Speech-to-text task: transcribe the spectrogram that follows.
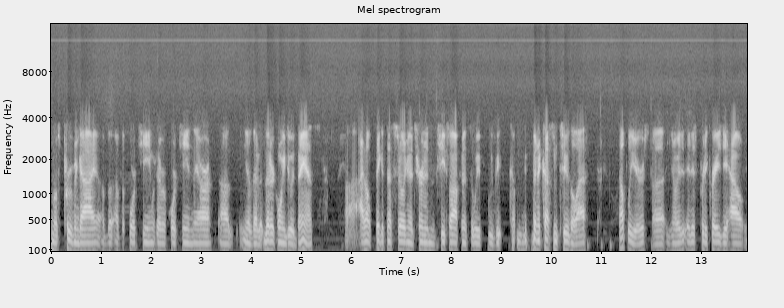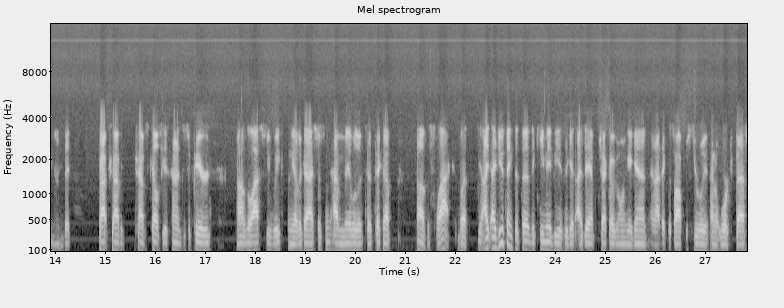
most proven guy of the of the 14, whichever 14 they are, uh, you know, that, that are going to advance. Uh, I don't think it's necessarily going to turn into the Chiefs' offense that we've we've been accustomed to the last couple of years. Uh, you know, it, it is pretty crazy how you know that Travis, Travis Kelce has kind of disappeared uh, the last few weeks, and the other guys just haven't been able to, to pick up uh, the slack. But I, I do think that the, the key maybe is to get Isaiah Pacheco going again, and I think this offense really kind of works best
